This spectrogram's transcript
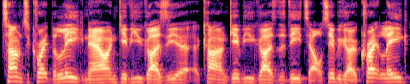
time to create the league now and give you guys the uh, kind of give you guys the details. Here we go. Create league.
